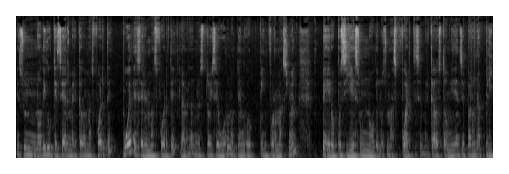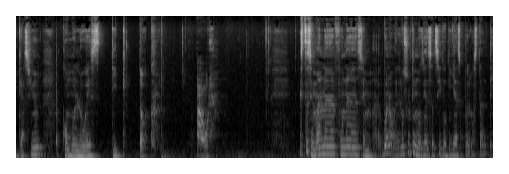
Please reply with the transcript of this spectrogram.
Es un, no digo que sea el mercado más fuerte, puede ser el más fuerte, la verdad no estoy seguro, no tengo información, pero pues sí es uno de los más fuertes el mercado estadounidense para una aplicación como lo es TikTok. Ahora, esta semana fue una semana, bueno, en los últimos días han sido días pues bastante,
